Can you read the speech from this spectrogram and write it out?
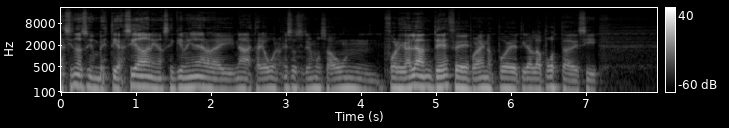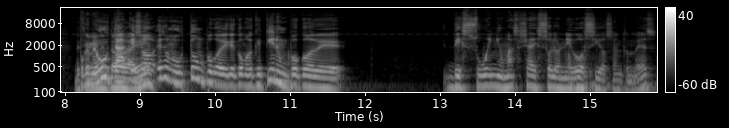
haciendo su investigación y no sé qué mierda, y nada, estaría bueno. Eso si tenemos a un Forrest Galante, Sí. por ahí nos puede tirar la posta de si. De Porque me gusta, eso, eso me gustó un poco de que como que tiene un poco de. De sueño más allá de solo negocios, ¿entendés?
